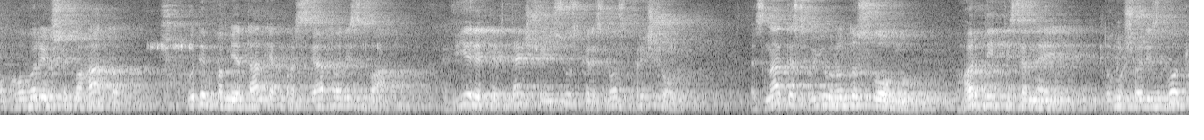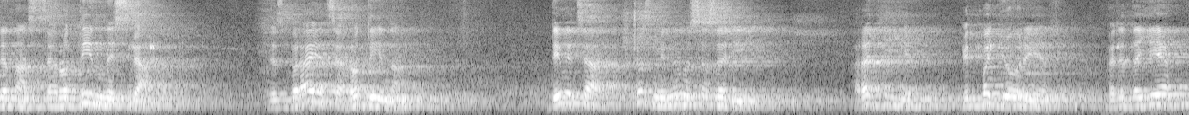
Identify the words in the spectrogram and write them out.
обговоривши багато, будемо пам'ятати про свято Різдва, вірити в те, що Ісус Христос прийшов, знати свою родословну, гордитися нею, тому що Різдво для нас це родинне свято, де збирається родина, дивиться, що змінилося за рік, радіє, підбадьорює, передає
